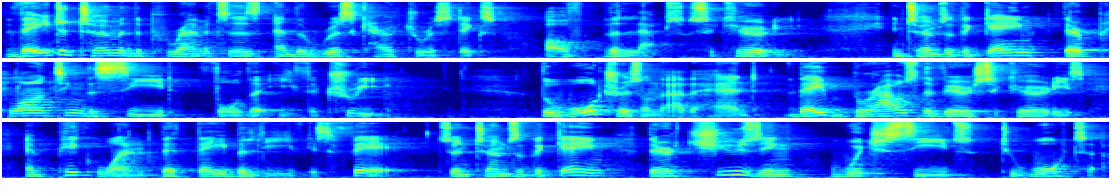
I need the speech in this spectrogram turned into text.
they determine the parameters and the risk characteristics of the lapse security. In terms of the game, they're planting the seed for the ether tree. The waterers, on the other hand, they browse the various securities and pick one that they believe is fair. So in terms of the game, they're choosing which seeds to water.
